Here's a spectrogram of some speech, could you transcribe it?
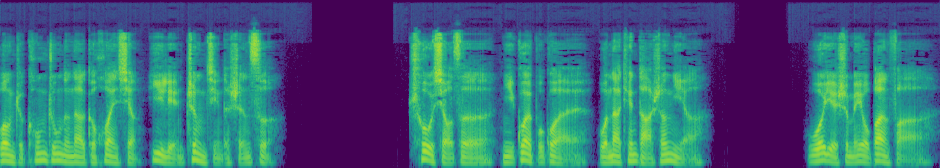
望着空中的那个幻象，一脸正经的神色。臭小子，你怪不怪我那天打伤你啊？我也是没有办法。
